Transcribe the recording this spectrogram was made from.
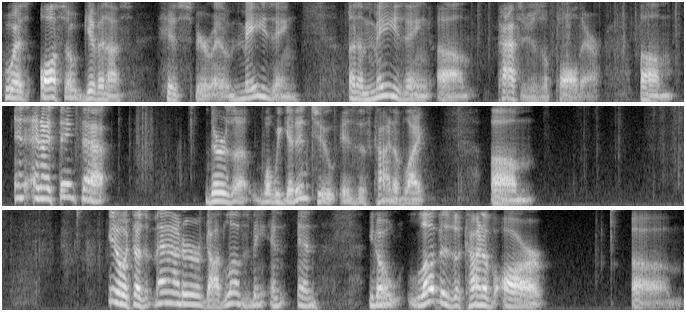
who has also given us his spirit. Amazing, an amazing um, passages of Paul there. Um, and, and I think that there's a, what we get into is this kind of like, um, you know, it doesn't matter. God loves me. And, and, you know, love is a kind of our, um,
